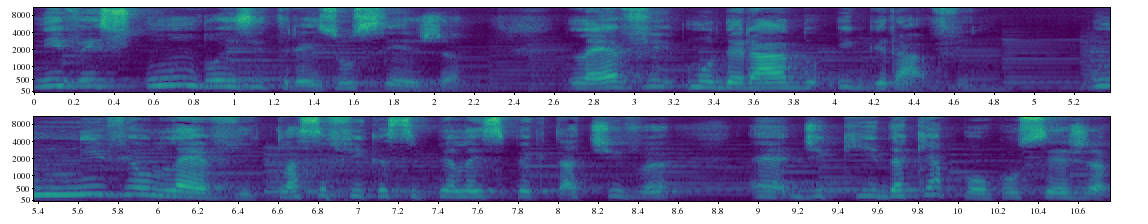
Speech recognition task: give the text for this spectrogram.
Níveis 1, 2 e 3, ou seja, leve, moderado e grave. Um nível leve classifica-se pela expectativa é, de que daqui a pouco, ou seja,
